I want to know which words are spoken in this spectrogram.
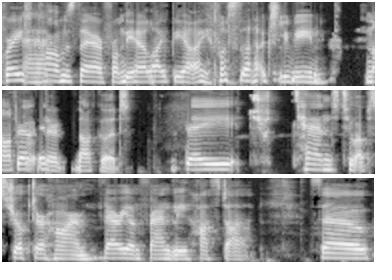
great Uh, comms there from the LIPI. What does that actually mean? Not So good. They're not good. They tr- tend to obstruct or harm, very unfriendly, hostile. So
